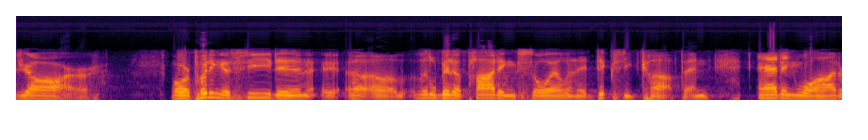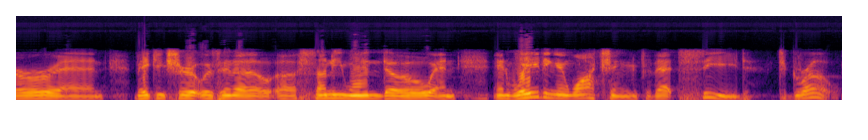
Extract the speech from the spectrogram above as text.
jar or putting a seed in a, a, little bit of potting soil in a Dixie cup and adding water and making sure it was in a, a sunny window and, and waiting and watching for that seed to grow.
